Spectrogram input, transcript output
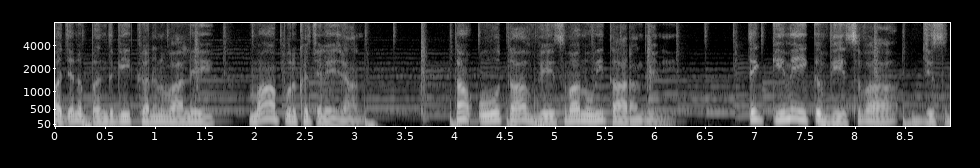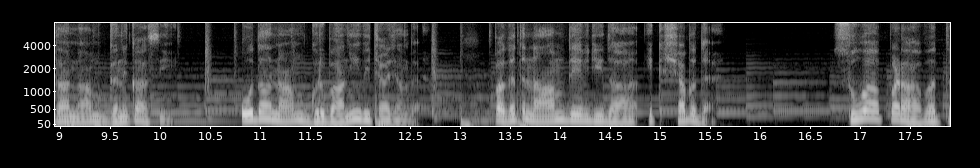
ਭਜਨ ਬੰਦਗੀ ਕਰਨ ਵਾਲੇ ਮਹਾਂਪੁਰਖ ਚਲੇ ਜਾਣ, ਤਾਂ ਉਹ ਤਾਂ ਵੇਸਵਾ ਨੂੰ ਵੀ ਤਾਰ ਆਉਂਦੇ ਨੇ। ਤੇ ਕਿਵੇਂ ਇੱਕ ਵੇਸਵਾ, ਜਿਸ ਦਾ ਨਾਮ ਗਨਕਾ ਸੀ, ਉਹਦਾ ਨਾਮ ਗੁਰਬਾਣੀ ਵਿੱਚ ਆ ਜਾਂਦਾ ਹੈ। ਭਗਤ ਨਾਮਦੇਵ ਜੀ ਦਾ ਇੱਕ ਸ਼ਬਦ ਹੈ। ਸੁਆ ਪੜਾਵਤ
